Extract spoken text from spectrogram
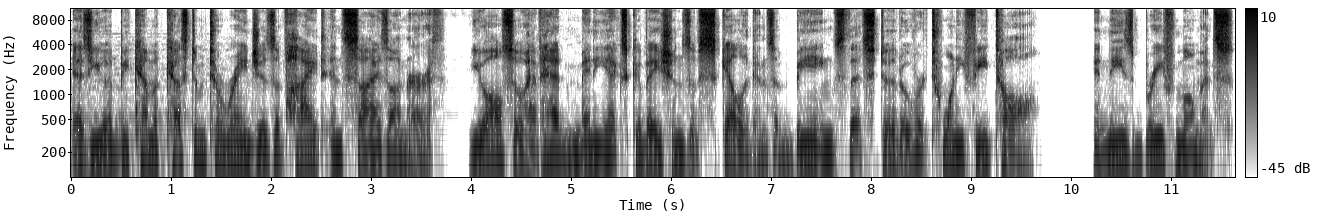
as you have become accustomed to ranges of height and size on Earth, you also have had many excavations of skeletons of beings that stood over 20 feet tall. In these brief moments,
